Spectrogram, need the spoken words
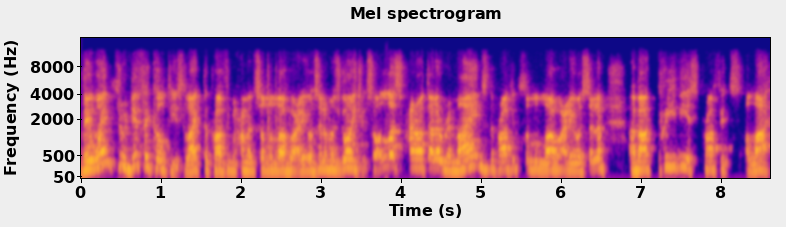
They went through difficulties like the Prophet Muhammad sallallahu alaihi wasallam was going through. So Allah subhanahu wa ta'ala reminds the Prophet sallallahu alaihi wasallam about previous prophets a lot.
